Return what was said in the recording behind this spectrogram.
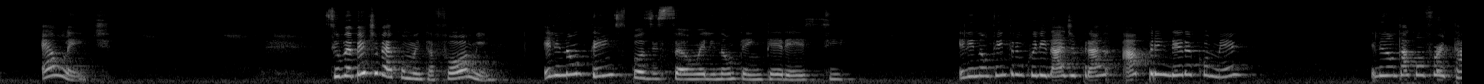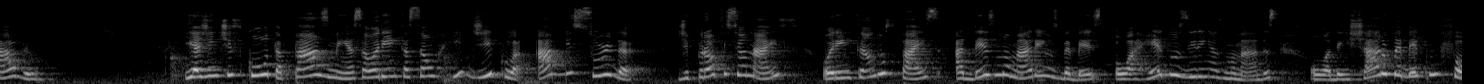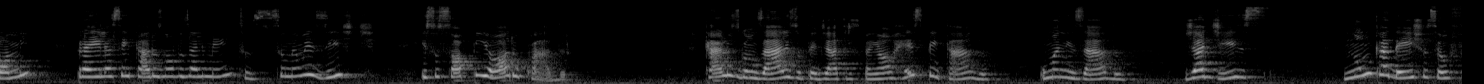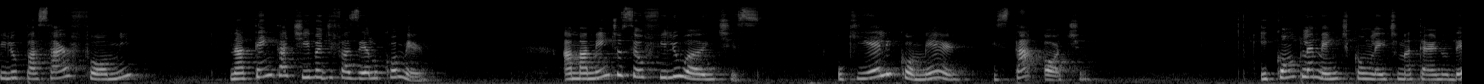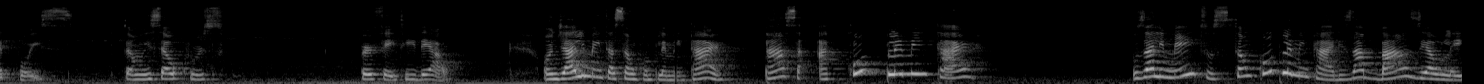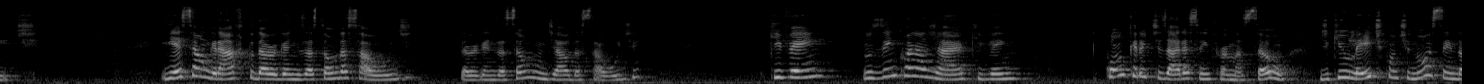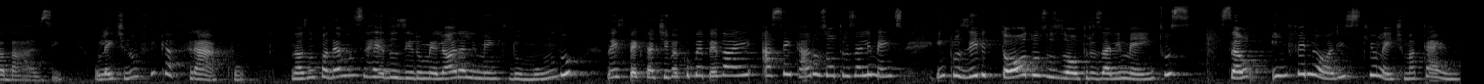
é o leite. Se o bebê tiver com muita fome, ele não tem disposição, ele não tem interesse, ele não tem tranquilidade para aprender a comer. Ele não está confortável. E a gente escuta, pasmem, essa orientação ridícula, absurda, de profissionais orientando os pais a desmamarem os bebês ou a reduzirem as mamadas ou a deixar o bebê com fome para ele aceitar os novos alimentos. Isso não existe. Isso só piora o quadro. Carlos Gonzalez, o pediatra espanhol respeitado, humanizado, já diz: nunca deixe o seu filho passar fome na tentativa de fazê-lo comer. Amamente o seu filho antes. O que ele comer está ótimo. E complemente com leite materno depois. Então, isso é o curso perfeito e ideal onde a alimentação complementar passa a complementar. Os alimentos são complementares, a base é o leite. E esse é um gráfico da Organização da Saúde, da Organização Mundial da Saúde, que vem nos encorajar, que vem concretizar essa informação de que o leite continua sendo a base. O leite não fica fraco. Nós não podemos reduzir o melhor alimento do mundo na expectativa que o bebê vai aceitar os outros alimentos. Inclusive, todos os outros alimentos são inferiores que o leite materno.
